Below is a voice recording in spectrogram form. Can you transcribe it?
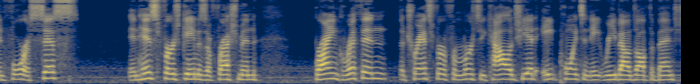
and four assists in his first game as a freshman. Brian Griffin, the transfer from Mercy College, he had eight points and eight rebounds off the bench.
